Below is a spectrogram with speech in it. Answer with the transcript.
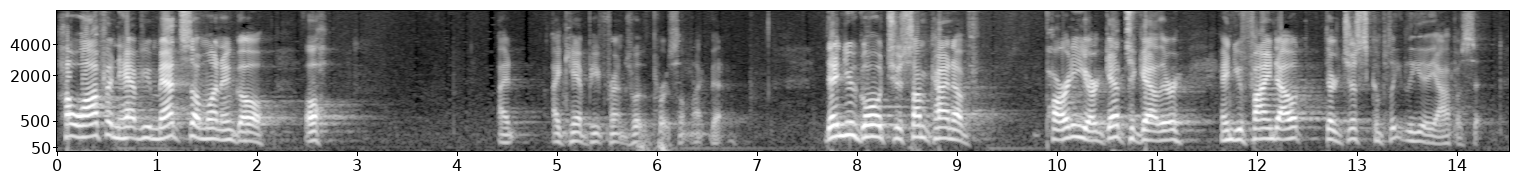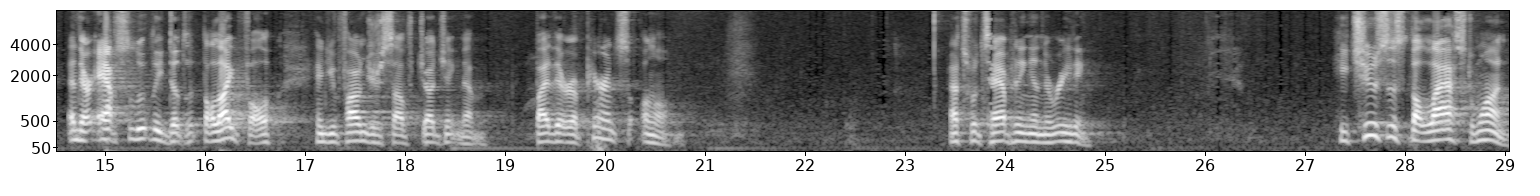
How often have you met someone and go, oh, I, I can't be friends with a person like that? Then you go to some kind of party or get together and you find out they're just completely the opposite. And they're absolutely de- delightful, and you found yourself judging them by their appearance alone. That's what's happening in the reading. He chooses the last one,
